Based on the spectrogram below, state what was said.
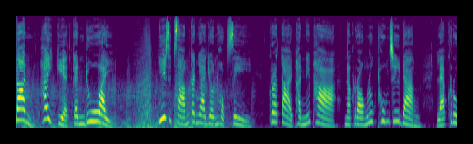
ลั่นให้เกียรติกันด้วย 23 กันยายน 64 กระต่ายพันนิพา นักร้องลูกทุ่งชื่อดัง และครู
